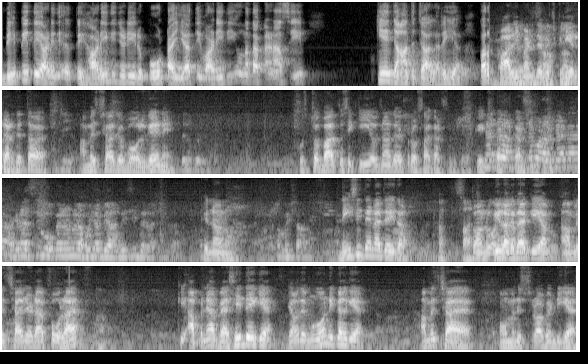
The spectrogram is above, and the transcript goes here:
ਬੀਪੀ ਤਿਹਾੜੀ ਦੀ ਤਿਹਾੜੀ ਦੀ ਜਿਹੜੀ ਰਿਪੋਰਟ ਆਈ ਆ ਤਿਵਾੜੀ ਦੀ ਉਹਨਾਂ ਦਾ ਕਹਿਣਾ ਸੀ ਕਿ ਇਹ ਜਾਂਚ ਚੱਲ ਰਹੀ ਆ। ਪਰ ਪਾਰਲੀਮੈਂਟ ਦੇ ਵਿੱਚ ਕਲੀਅਰ ਕਰ ਦਿੱਤਾ ਹੋਇਆ। ਅਮਿਤ ਸ਼ਾਹ ਜੋ ਬੋਲ ਗਏ ਨੇ। ਉਸ ਤੋਂ ਬਾਅਦ ਤੁਸੀਂ ਕੀ ਉਹਨਾਂ ਦਾ ਭਰੋਸਾ ਕਰ ਸਕਦੇ ਹੋ? ਕੀ ਐਕਸਪੈਕਟ ਕਰ ਸਕਦੇ ਹੋ? ਕਿਹਾ ਅਗਰੈਸਿਵ ਹੋ ਕੇ ਇਹਨਾਂ ਨੂੰ ਇਹੋ ਜਿਹਾ ਬਿਆਨ ਨਹੀਂ ਸੀ ਦੇਣਾ ਚਾਹੀਦਾ। ਕਿਹਨਾਂ ਨੂੰ? ਅਮਿਤ ਸ਼ਾਹ ਨੂੰ। ਨਹੀਂ ਸੀ ਦੇਣਾ ਚਾਹੀਦਾ। ਤੁਹਾਨੂੰ ਕੀ ਲੱਗਦਾ ਕਿ ਅਮ- ਅਮਿਤ ਸ਼ਾਹ ਜਿਹੜਾ ਭੋਲਾ ਹੈ। ਕਿ ਆਪਣੇ ਆਪ ਵੈਸੇ ਹੀ ਦੇ ਗਿਆ ਜਾਂ ਉਹਦੇ ਮੂੰਹੋਂ ਨਿਕਲ ਗਿਆ? ਅਮਿਤ ਸ਼ਾਹ ਹੈ ਹੋਮ ਮਿਨਿਸਟਰ ਆਫ ਇੰਡੀਆ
